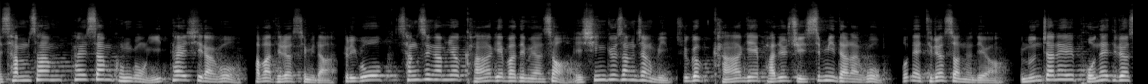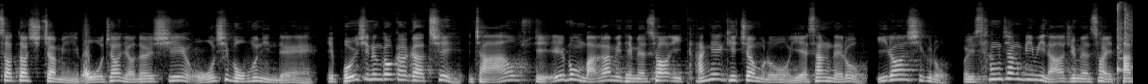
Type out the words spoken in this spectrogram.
338300 이탈시라고 잡아드렸습니다. 그리고 상승 압력 강하게 받으면서 이 신규 상장비 수급 강하게 받을 수 있습니다라고 보내드렸었는데 요. 문자를 보내드렸었던 시점이 오전 8시 55분인데 보이시는 것과 같이 자 9시 일본 마감이 되면서 이 당일 기점으로 예상대로 이런 식으로 이 상장빔이 나와주면서 이단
